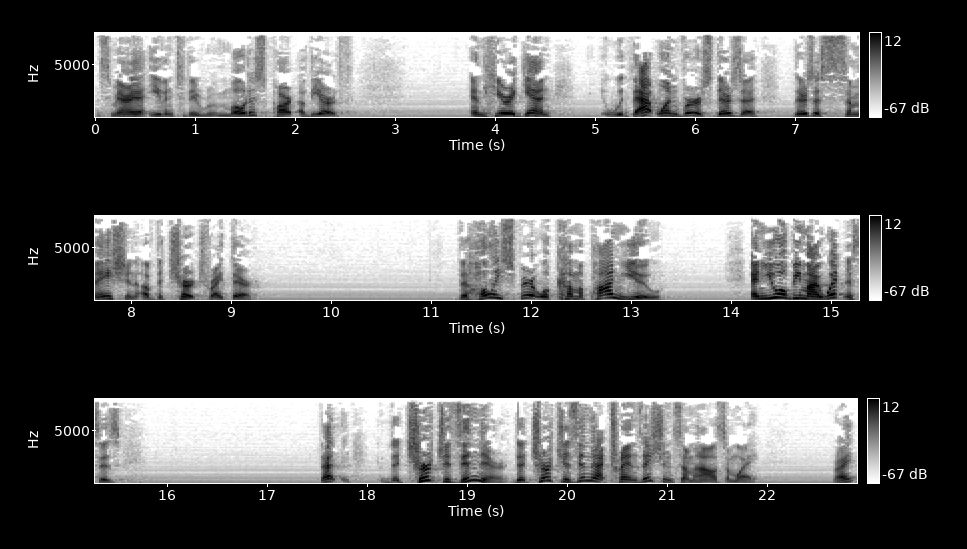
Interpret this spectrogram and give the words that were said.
in Samaria, even to the remotest part of the earth. And here again, with that one verse, there's a, there's a summation of the church right there. The Holy Spirit will come upon you, and you will be my witnesses. That, the church is in there. The church is in that transition somehow, some way. Right?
